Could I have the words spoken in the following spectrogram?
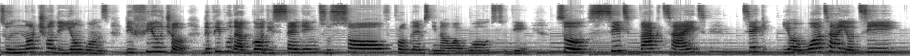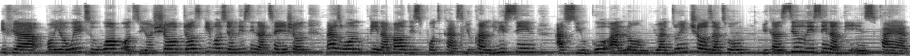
to nurture the young ones, the future, the people that God is sending to solve problems in our world today. So sit back tight, take your water, your tea, if you are on your way to work or to your shop, just give us your listening attention. That's one thing about this podcast. You can listen as you go along. You are doing chores at home, you can still listen and be inspired.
